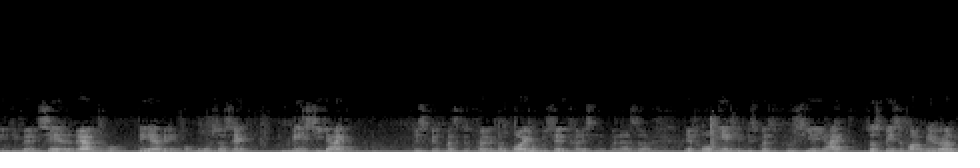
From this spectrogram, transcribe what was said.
individualiserede verden på. Det er ved at bruge sig selv. Det er at sige jeg. Vi skal, man skal selvfølgelig passe på ikke at blive selvkristne, men altså, jeg tror virkelig, hvis man du siger jeg, så spidser folk lige øren.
